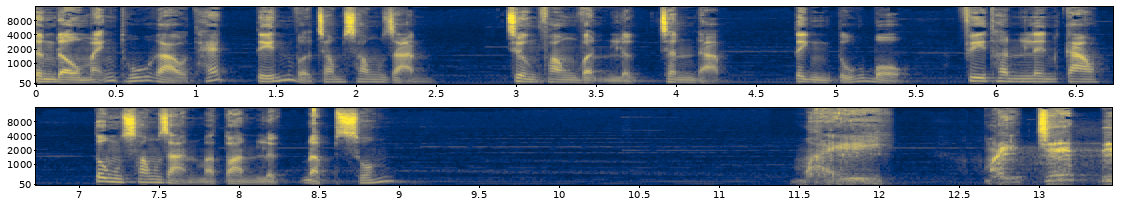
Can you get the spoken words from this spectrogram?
từng đầu mãnh thú gào thét tiến vào trong song giản. Trương phong vận lực chân đạp tinh tú bộ phi thân lên cao tung song giản mà toàn lực đập xuống. Mày mày chết đi!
